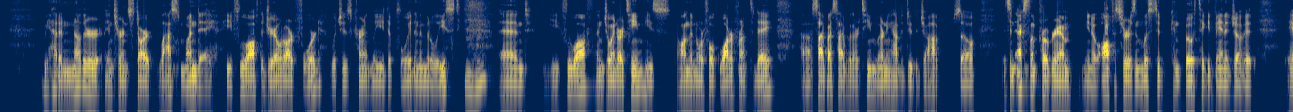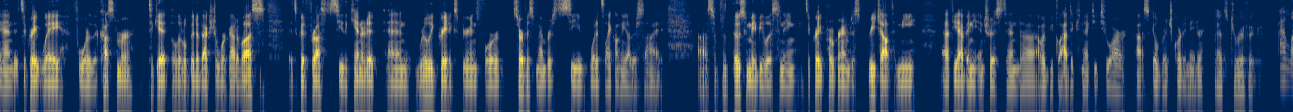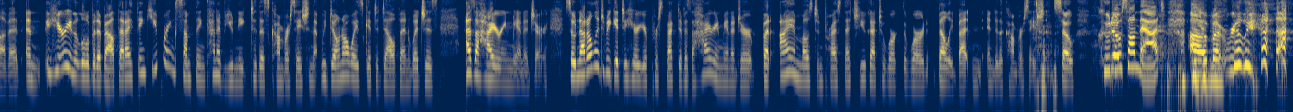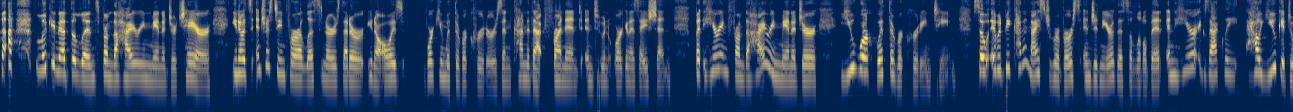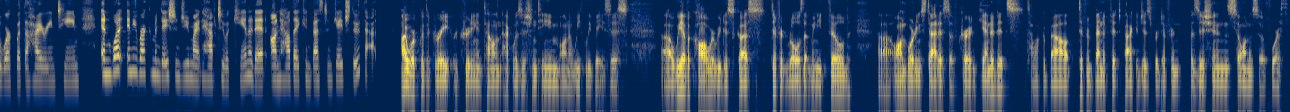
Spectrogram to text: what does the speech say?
We had another intern start last Monday. He flew off the Gerald R. Ford, which is currently deployed in the Middle East, mm-hmm. and he flew off and joined our team. He's on the Norfolk waterfront today, uh, side by side with our team, learning how to do the job. So it's an excellent program. You know, officers enlisted can both take advantage of it, and it's a great way for the customer to get a little bit of extra work out of us. It's good for us to see the candidate and really great experience for service members to see what it's like on the other side. Uh, so for those who may be listening, it's a great program. Just reach out to me uh, if you have any interest, and uh, I would be glad to connect you to our uh, SkillBridge coordinator. That's terrific. I love it. And hearing a little bit about that, I think you bring something kind of unique to this conversation that we don't always get to delve in, which is as a hiring manager. So, not only do we get to hear your perspective as a hiring manager, but I am most impressed that you got to work the word belly button into the conversation. So, kudos on that. Uh, but really, looking at the lens from the hiring manager chair, you know, it's interesting for our listeners that are, you know, always working with the recruiters and kind of that front end into an organization. But hearing from the hiring manager, you work with the recruiting team. So it would be kind of nice to reverse engineer this a little bit and hear exactly how you get to work with the hiring team and what any recommendations you might have to a candidate on how they can best engage through that. I work with a great recruiting and talent acquisition team on a weekly basis. Uh, we have a call where we discuss different roles that we need filled, uh, onboarding status of current candidates, talk about different benefits packages for different positions, so on and so forth.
